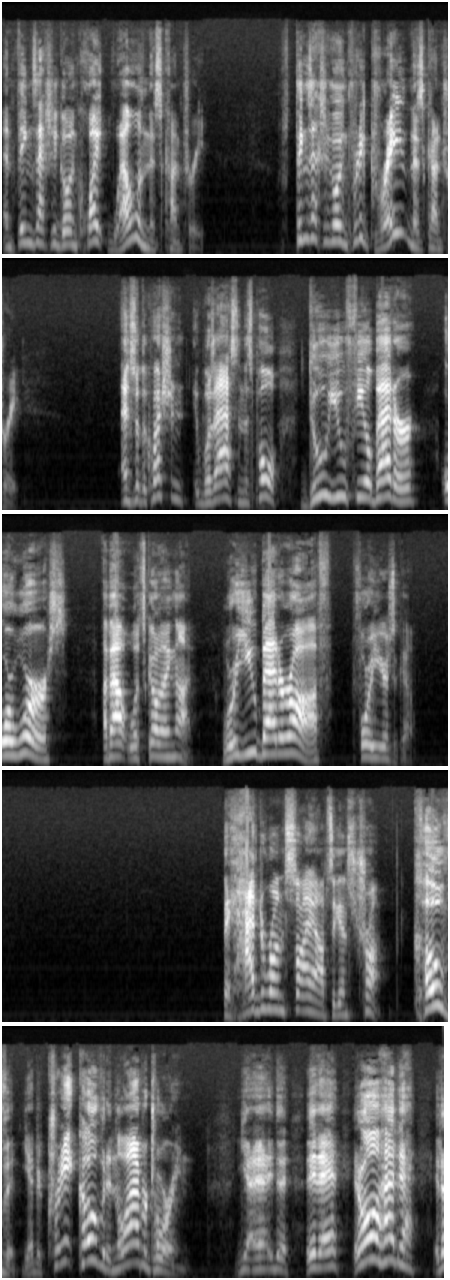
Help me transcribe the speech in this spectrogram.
And things actually going quite well in this country. Things actually going pretty great in this country. And so the question was asked in this poll do you feel better or worse about what's going on. Were you better off four years ago? They had to run psyops against Trump. COVID. You had to create COVID in the laboratory. Yeah, it, it, it all had to. It,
